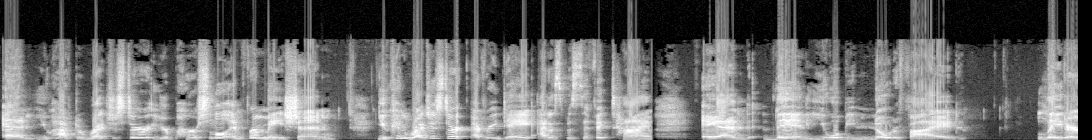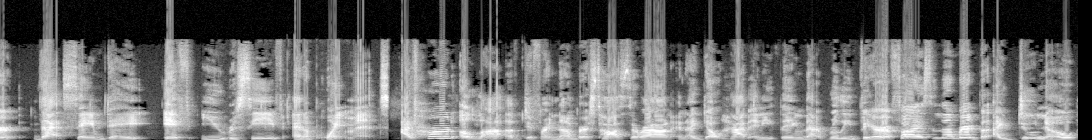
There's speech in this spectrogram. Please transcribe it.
and you have to register your personal information. You can register every day at a specific time and then you will be notified later that same day if you receive an appointment. I've heard a lot of different numbers tossed around and I don't have anything that really verifies the number, but I do know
